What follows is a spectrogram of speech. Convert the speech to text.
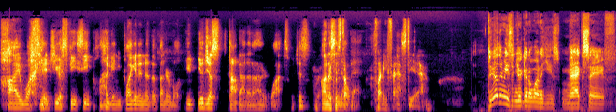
high wattage USB C plug and you plug it into the Thunderbolt, you you just top out at 100 watts, which is Right, honestly which is not still- bad. Plenty fast. Yeah. The other reason you're going to want to use MagSafe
